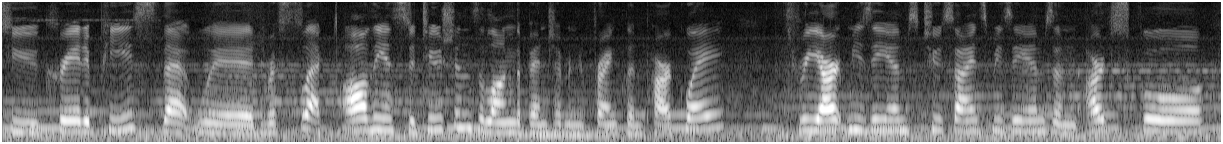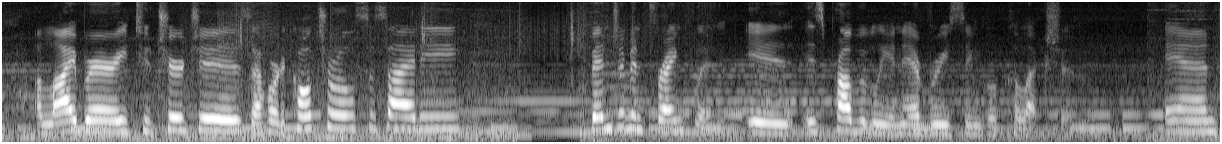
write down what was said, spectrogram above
to create a piece that would reflect all the institutions along the Benjamin Franklin Parkway. Three art museums, two science museums, an art school, a library, two churches, a horticultural society, Benjamin Franklin is, is probably in every single collection. And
